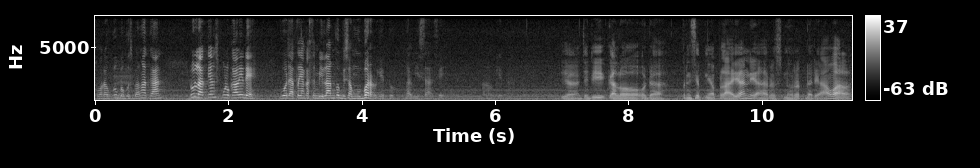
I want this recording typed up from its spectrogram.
Suara gue bagus banget kan? Lu latihan 10 kali deh. Gue datang yang ke 9 gue bisa nguber gitu. Nggak bisa sih kalau kita. Ya, jadi kalau udah prinsipnya pelayan ya harus nurut dari awal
